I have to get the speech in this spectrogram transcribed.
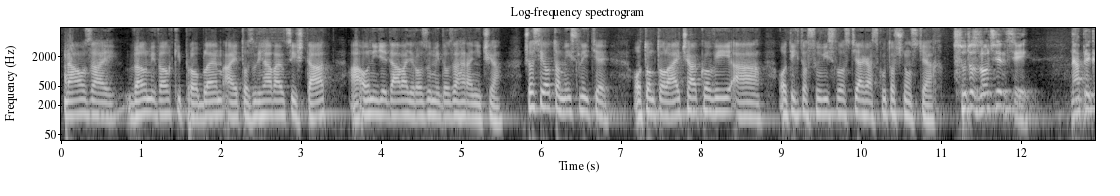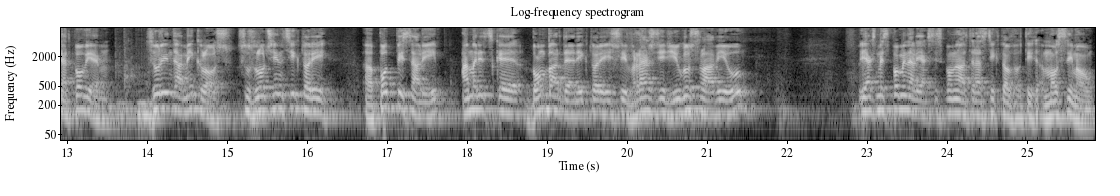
naozaj veľmi veľký problém a je to zlyhávajúci štát a on ide dávať rozumy do zahraničia. Čo si o tom myslíte, o tomto Lajčákovi a o týchto súvislostiach a skutočnostiach? Sú to zločinci. Napríklad poviem, Zurinda Mikloš sú zločinci, ktorí e, podpísali americké bombardéry, ktorí išli vraždiť Jugosláviu. Jak sme spomínali, jak si spomínal teraz týchto tých moslimov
